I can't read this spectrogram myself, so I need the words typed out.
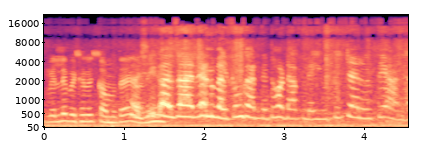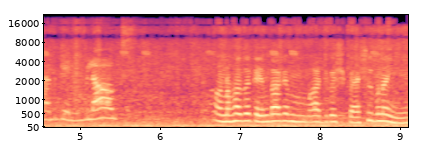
ਵਿਹਲੇ ਬੈਠੇ ਕੋਈ ਕੰਮ ਤਾਂ ਹੈਗਾ ਨਹੀਂ। ਸ਼੍ਰੀ ਅਕਾਲ ਸਾਰਿਆਂ ਨੂੰ ਵੈਲਕਮ ਕਰਦੇ ਤੁਹਾਡਾ ਆਪਣੇ YouTube ਚੈਨਲ ਤੇ ਆਨਹਦ ਗੇਮ ਵਲੌਗਸ ਅਨਹਦ ਕਹਿੰਦਾ ਕਿ ਅੱਜ ਕੁਝ ਸਪੈਸ਼ਲ ਬਣਾਈਏ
